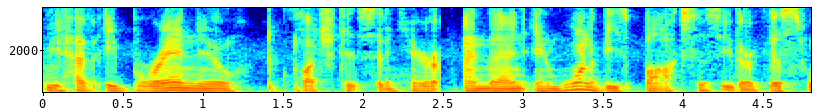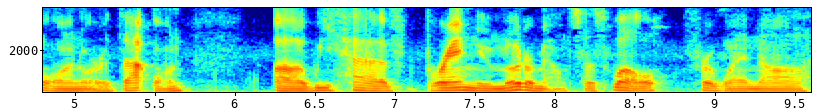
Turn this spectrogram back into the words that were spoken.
we have a brand new clutch kit sitting here. And then in one of these boxes, either this one or that one, uh, we have brand new motor mounts as well for when uh,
